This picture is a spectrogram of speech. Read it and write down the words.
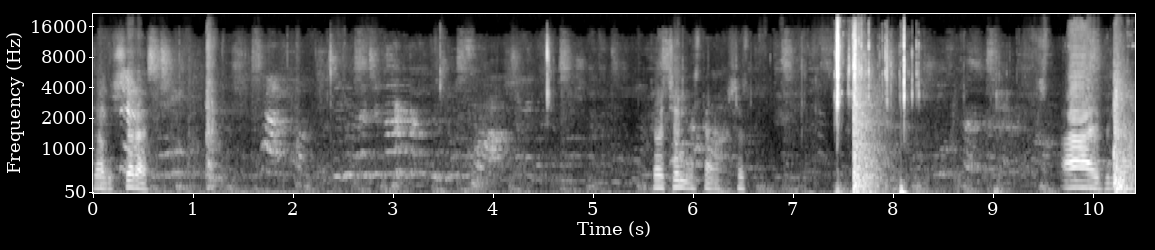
Добре, ще раз. Короче, не знаю, що. Ай, бля.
